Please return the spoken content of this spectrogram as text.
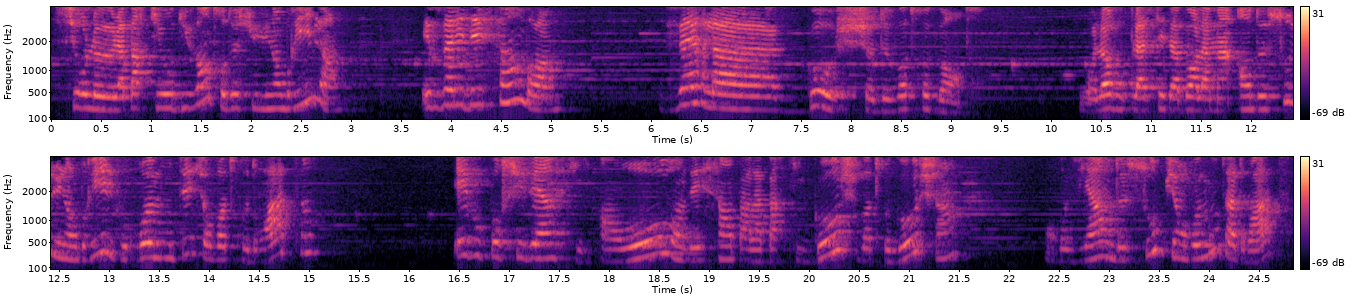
sur la partie haute du ventre, au-dessus du nombril, et vous allez descendre vers la gauche de votre ventre. Ou alors vous placez d'abord la main en dessous du nombril, vous remontez sur votre droite et vous poursuivez ainsi. En haut, on descend par la partie gauche, votre gauche, hein. on revient en dessous, puis on remonte à droite.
